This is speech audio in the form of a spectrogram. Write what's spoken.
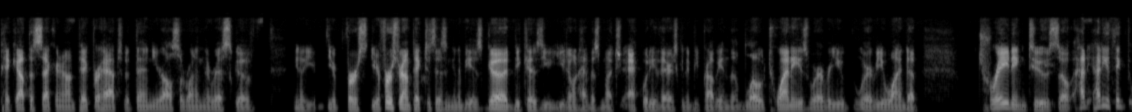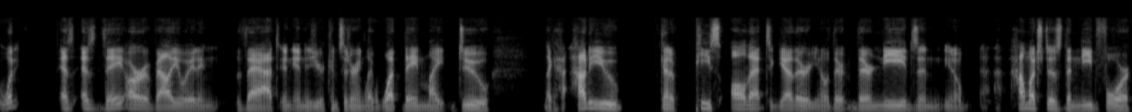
pick up a second round pick perhaps but then you're also running the risk of you know you, your first your first round pick just isn't going to be as good because you you don't have as much equity there. It's going to be probably in the low 20s wherever you wherever you wind up trading to. Mm. so how do, how do you think what as as they are evaluating that and, and you're considering like what they might do like how do you kind of piece all that together? You know their their needs and you know how much does the need for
